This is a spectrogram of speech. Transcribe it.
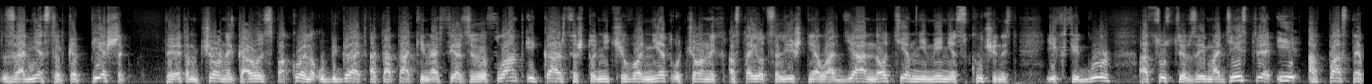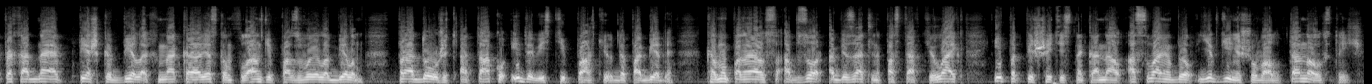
за несколько пешек При этом черный король спокойно убегает от атаки на ферзевый фланг и кажется, что ничего нет, у черных остается лишняя ладья, но тем не менее скученность их фигур, отсутствие взаимодействия и опасная проходная пешка белых на королевском фланге позволила белым продолжить атаку и довести партию до победы. Кому понравился обзор, обязательно поставьте лайк и подпишитесь на канал. А с вами был Евгений Шувалов. До новых встреч!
